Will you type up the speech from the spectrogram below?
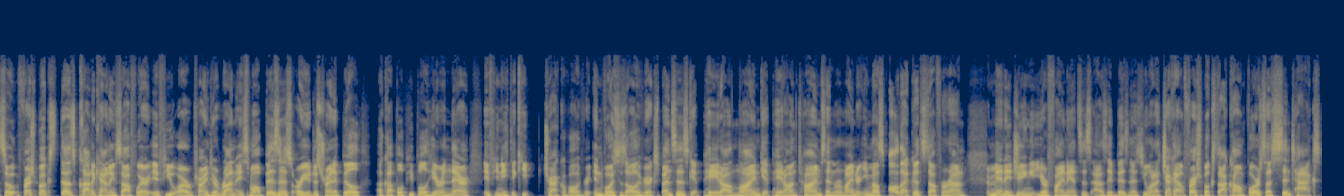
So FreshBooks does cloud accounting software if you are trying to run a small business or you're just trying to bill a couple people here and there. If you need to keep track of all of your invoices, all of your expenses, get paid online, get paid on time, send reminder emails, all that good stuff around managing your finances as a business. You want to check out freshbooks.com forward slash syntax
